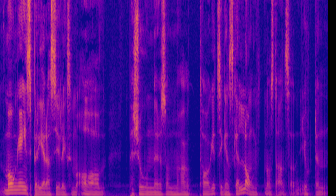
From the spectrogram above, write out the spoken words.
många inspireras ju liksom av personer som har tagit sig ganska långt någonstans. Har gjort en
